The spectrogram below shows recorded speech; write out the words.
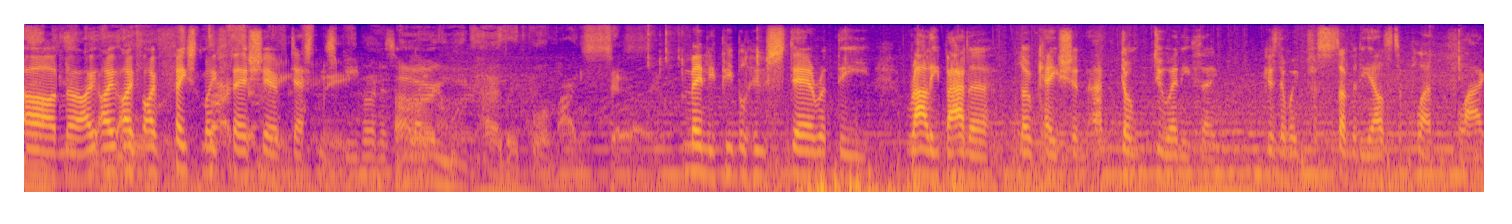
Oh no, I I I've, I've faced my fair share of Destiny speedrunners I online. would have it for myself. Mainly people who stare at the rally banner location and don't do anything because they're waiting for somebody else to plant the flag.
